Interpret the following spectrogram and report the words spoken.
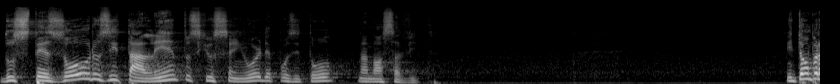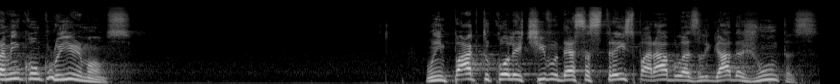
dos tesouros e talentos que o Senhor depositou na nossa vida. Então, para mim concluir, irmãos, o impacto coletivo dessas três parábolas ligadas juntas,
